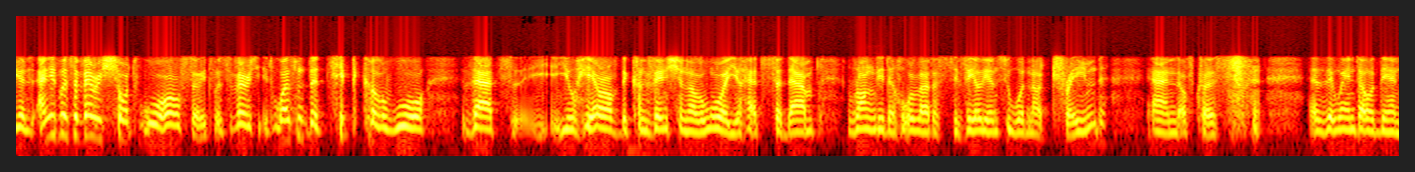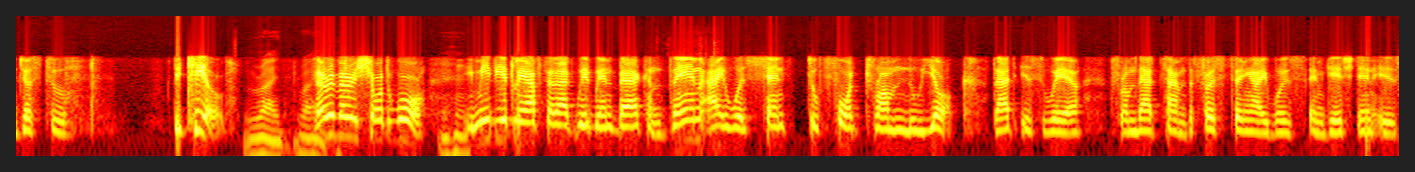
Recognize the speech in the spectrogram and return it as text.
And it was a very short war also. It was very it wasn't the typical war that you hear of the conventional war. You had saddam wronged a whole lot of civilians who were not trained. And of course they went out there and just to be killed. Right, right. Very, very short war. Mm-hmm. Immediately after that, we went back, and then I was sent to Fort Drum, New York. That is where, from that time, the first thing I was engaged in is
